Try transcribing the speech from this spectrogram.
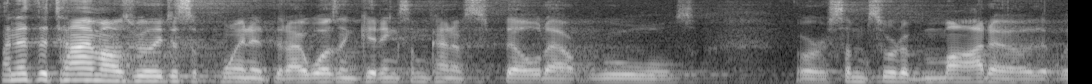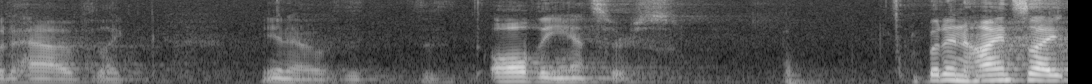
And at the time, I was really disappointed that I wasn't getting some kind of spelled out rules or some sort of motto that would have, like, you know, the, the, all the answers. But in hindsight,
